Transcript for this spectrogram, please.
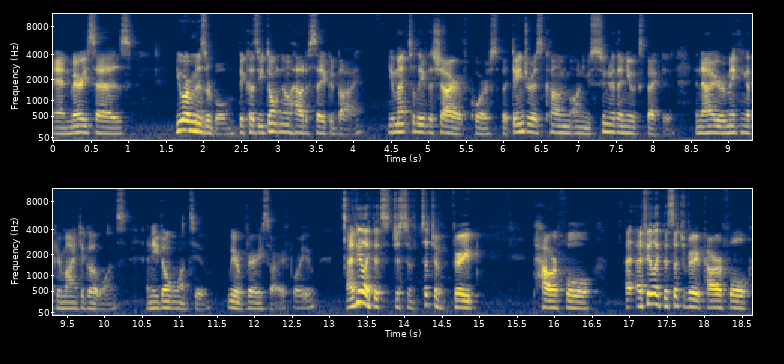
and Merry says, "You are miserable because you don't know how to say goodbye. You meant to leave the Shire, of course, but danger has come on you sooner than you expected, and now you're making up your mind to go at once, and you don't want to. We are very sorry for you." I feel like that's just a, such a very powerful. I, I feel like there's such a very powerful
